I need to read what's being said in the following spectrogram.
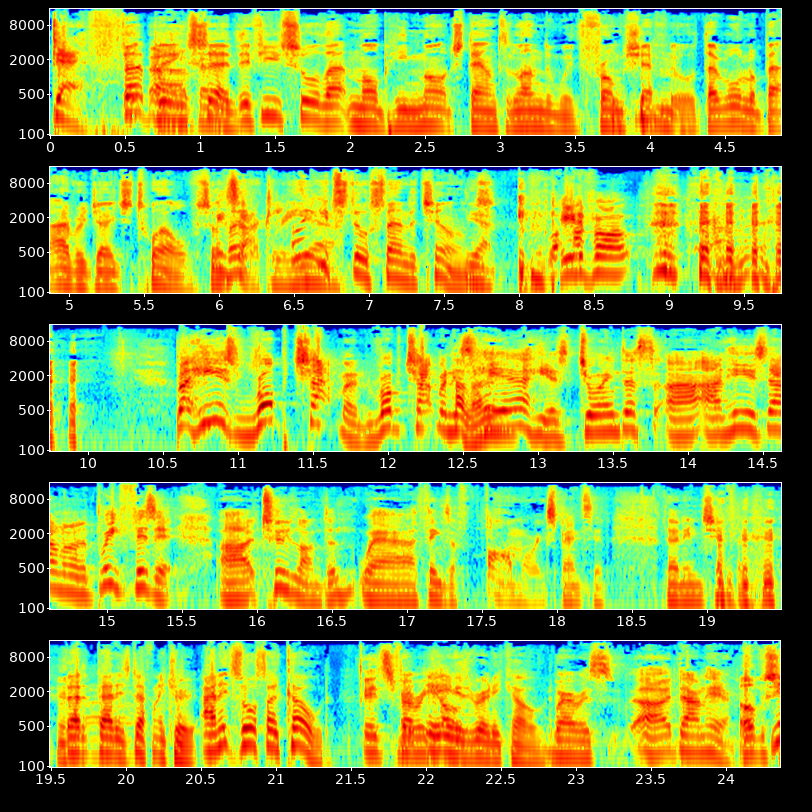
death. That being Uh, said, if you saw that mob he marched down to London with from Sheffield, they were all about average age 12. So Exactly, I think yeah. you'd still stand a chance. Yeah, Pedophile. But he is Rob Chapman. Rob Chapman is here. He has joined us, uh, and he is down on a brief visit uh, to London, where things are far more expensive than in Sheffield. that that is definitely true, and it's also cold. It's very It- cold. It is really cold. Whereas uh, down here, Obviously,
